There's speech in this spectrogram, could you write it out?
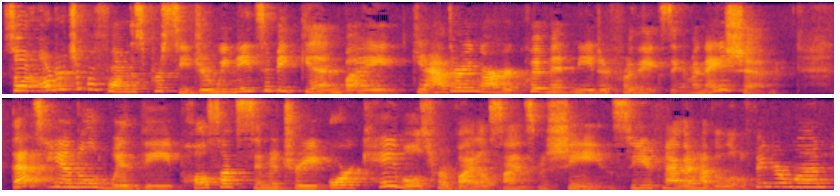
So in order to perform this procedure, we need to begin by gathering our equipment needed for the examination. That's handled with the pulse oximetry or cables for vital signs machines. So you can either have the little finger one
